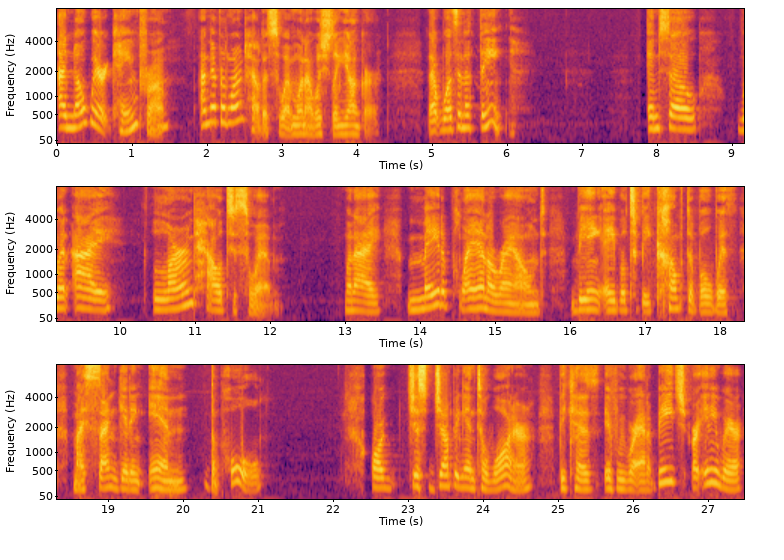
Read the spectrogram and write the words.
I know where it came from. I never learned how to swim when I was younger. That wasn't a thing. And so when I learned how to swim, when I made a plan around being able to be comfortable with my son getting in the pool or just jumping into water, because if we were at a beach or anywhere,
